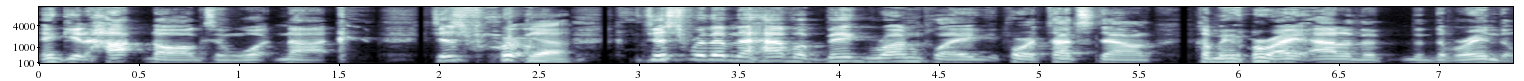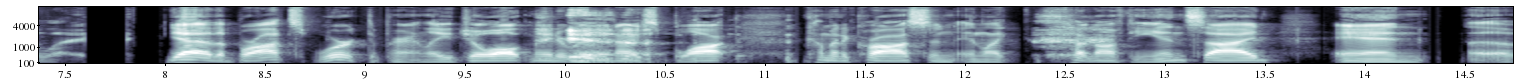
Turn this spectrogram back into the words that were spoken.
and get hot dogs and whatnot, just for yeah, just for them to have a big run play for a touchdown coming right out of the the, the rain delay. Yeah, the brats worked apparently. Joe Alt made a really nice block coming across and, and like cutting off the inside, and uh,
